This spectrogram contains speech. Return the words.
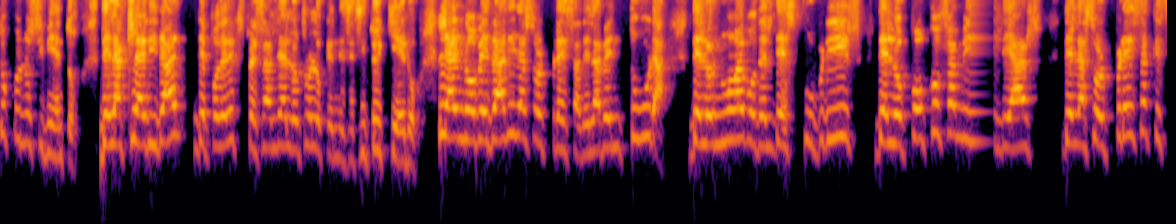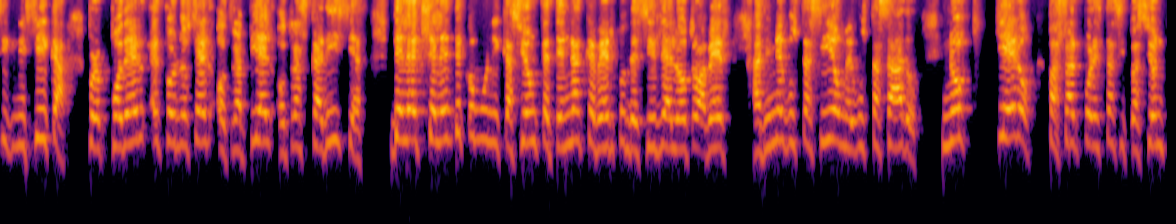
auto conocimiento, de la claridad de poder expresarle al otro lo que necesito y quiero, la novedad y la sorpresa, de la aventura, de lo nuevo, del descubrir, de lo poco familiar, de la sorpresa que significa poder eh, conocer otra piel, otras caricias, de la excelente comunicación que tenga que ver con decirle al otro, a ver, a mí me gusta así o me gusta asado, no quiero pasar por esta situación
